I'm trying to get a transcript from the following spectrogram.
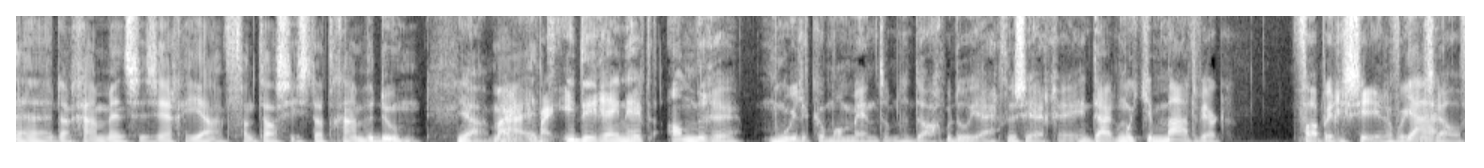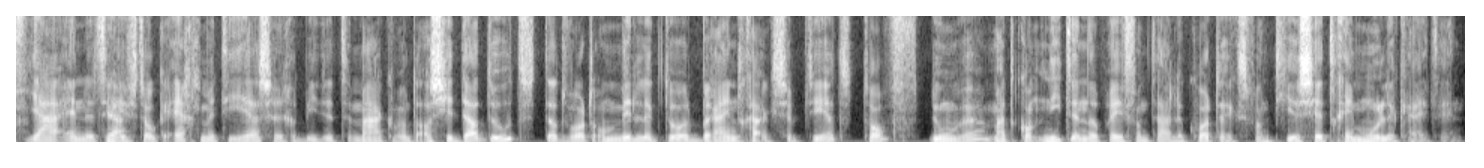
uh, dan gaan mensen zeggen, ja fantastisch, dat gaan we doen. Ja, maar, maar, het... maar iedereen heeft andere moeilijke momenten op de dag, bedoel je eigenlijk te zeggen. En daar moet je maatwerk fabriceren voor ja, jezelf. Ja, en het Ja. heeft ook echt met die hersengebieden te maken. Want als je dat doet, dat wordt onmiddellijk door het brein geaccepteerd. Tof, doen we. Maar het komt niet in de prefrontale cortex, want hier zit geen moeilijkheid in.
